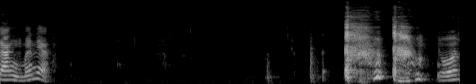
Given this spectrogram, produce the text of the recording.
จังอีกไหมเนี่ยโอ้ย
